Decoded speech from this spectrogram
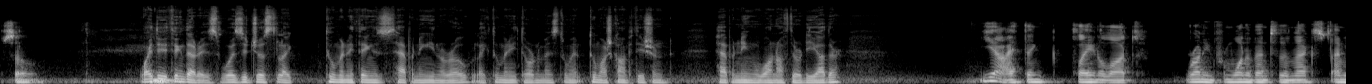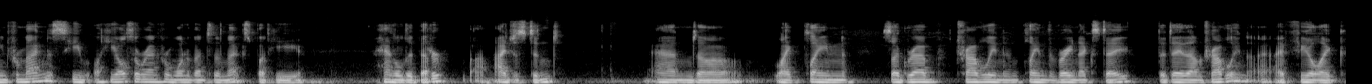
So, why do you think that is? Was it just like too many things happening in a row, like too many tournaments, too, too much competition happening one after the other? Yeah, I think playing a lot, running from one event to the next. I mean, for Magnus, he he also ran from one event to the next, but he handled it better. I just didn't. And uh, like playing Zagreb, traveling and playing the very next day, the day that I'm traveling, I, I feel like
